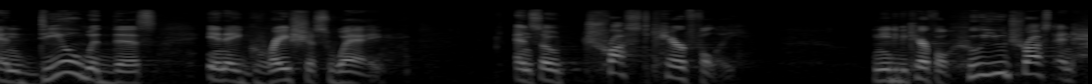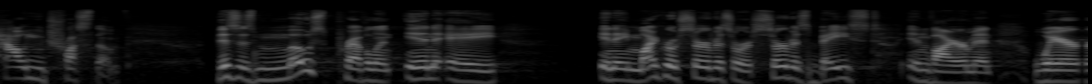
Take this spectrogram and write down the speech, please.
and deal with this in a gracious way. And so trust carefully. You need to be careful who you trust and how you trust them. This is most prevalent in a in a microservice or a service-based environment where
